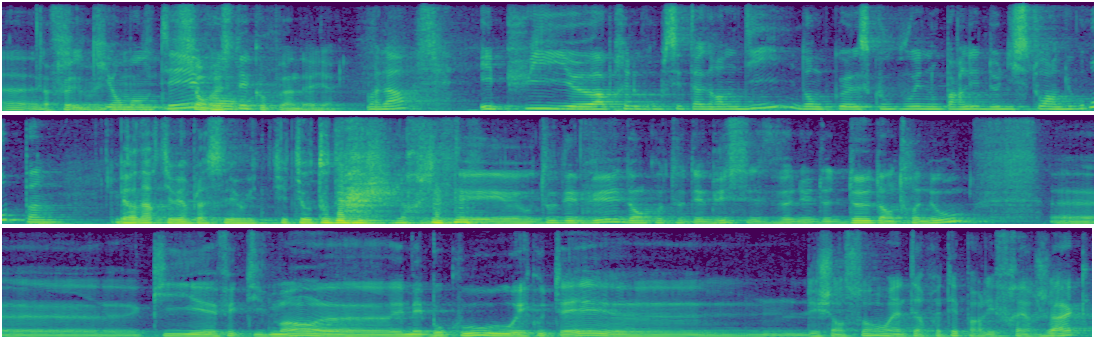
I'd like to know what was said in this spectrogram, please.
euh, qui, ont monté. Ils sont restés copains d'ailleurs. Voilà. Et puis euh, après, le groupe s'est agrandi. Donc, euh, est-ce que vous pouvez nous parler de l'histoire du groupe? Bernard, tu es bien placé, oui. Tu étais au tout début. Alors, j'étais euh, au tout début. Donc, au tout début, c'est venu de deux d'entre nous. qui effectivement aimaient beaucoup écouter les chansons interprétées par les frères Jacques.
